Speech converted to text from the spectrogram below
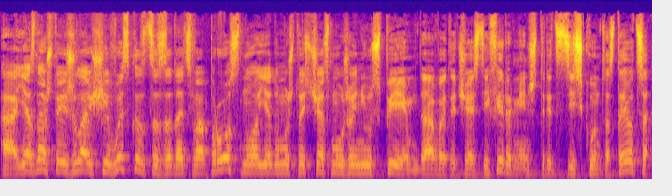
А, я знаю, что есть желающие высказаться, задать вопрос, но я думаю, что сейчас мы уже не успеем, да, в этой части эфира, меньше 30 секунд остается.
